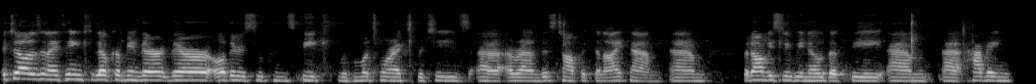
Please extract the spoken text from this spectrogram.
It does, and I think, look, I mean, there there are others who can speak with much more expertise uh, around this topic than I can. Um, but obviously, we know that the um, uh, having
